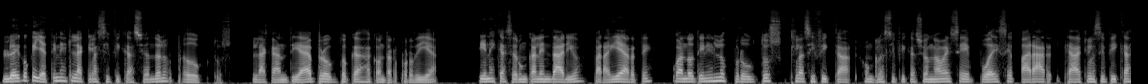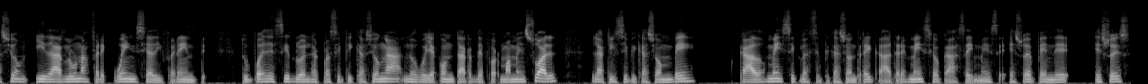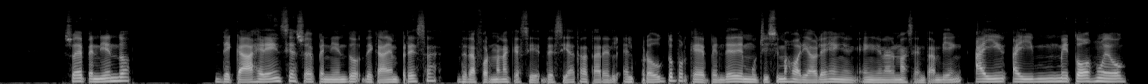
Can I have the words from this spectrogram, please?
Luego que ya tienes la clasificación de los productos, la cantidad de productos que vas a contar por día, tienes que hacer un calendario para guiarte. Cuando tienes los productos con clasificación ABC, puedes separar cada clasificación y darle una frecuencia diferente. Tú puedes decirlo en la clasificación A, lo voy a contar de forma mensual, la clasificación B cada dos meses, clasificación 3 cada tres meses o cada seis meses. Eso depende, eso es, eso dependiendo de cada gerencia, eso dependiendo de cada empresa, de la forma en la que se decida tratar el, producto, porque depende de muchísimas variables en, el almacén también. Hay, hay métodos nuevos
